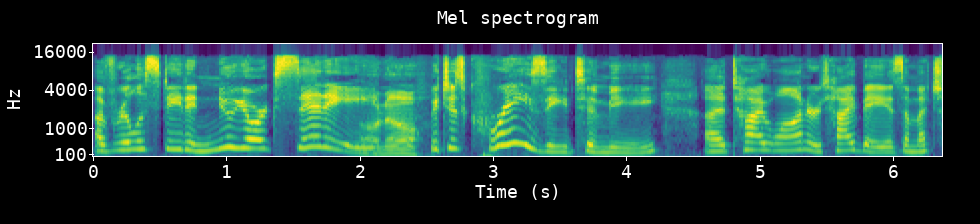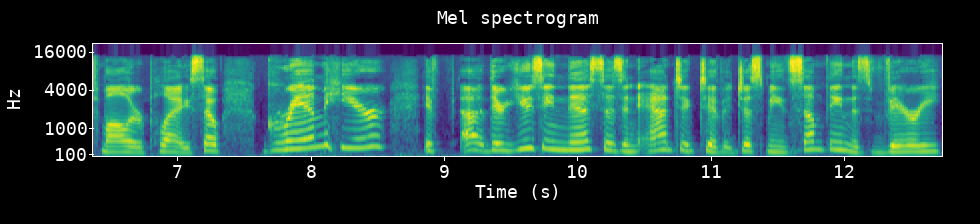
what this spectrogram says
of real estate in New York City. Oh, no. Which is crazy to me. Uh, Taiwan or Taipei is a much smaller place. So, grim here, if uh, they're using this as an adjective, it just means something that's very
